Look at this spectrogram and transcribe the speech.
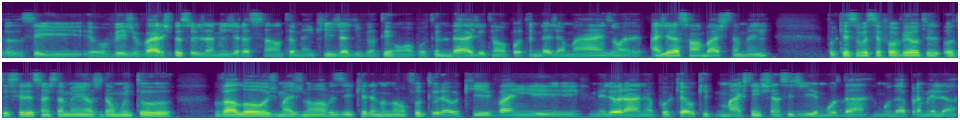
eu, sei, eu vejo várias pessoas da minha geração também que já deviam ter uma oportunidade, eu tenho uma oportunidade a mais, uma, a geração abaixo também, porque se você for ver outras, outras seleções também, elas dão muito valor aos mais novos e querendo ou não, o futuro é o que vai melhorar, né? Porque é o que mais tem chance de mudar, mudar para melhor.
